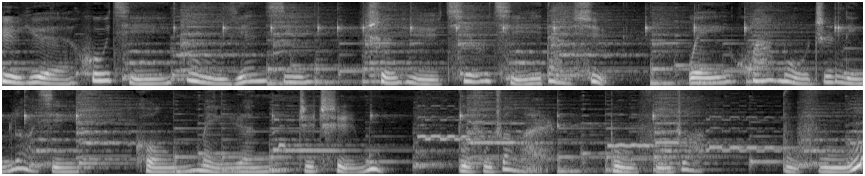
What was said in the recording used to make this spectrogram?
日月忽其不淹兮，春与秋其代序。惟花木之零落兮，恐美人之迟暮。不服壮耳，不服壮，不服。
